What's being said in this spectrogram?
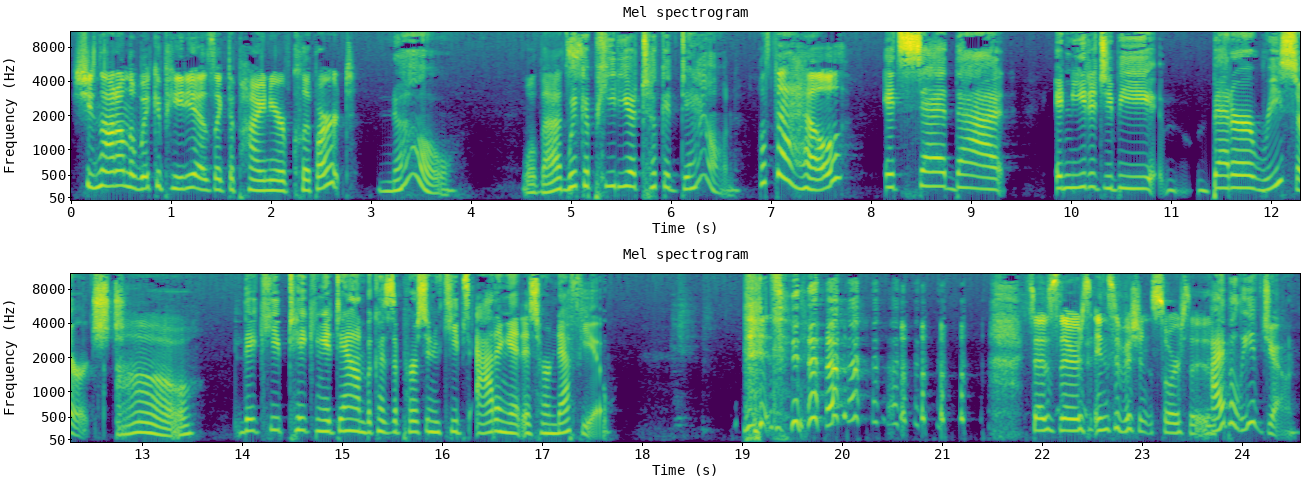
She's not on the Wikipedia as like the pioneer of clip art? No. Well, that's Wikipedia took it down. what the hell? It said that it needed to be better researched. Oh. They keep taking it down because the person who keeps adding it is her nephew. Says there's insufficient sources. I believe Joan.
